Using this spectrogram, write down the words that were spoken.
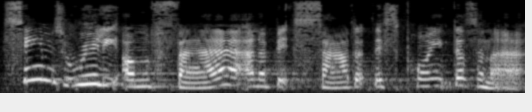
Seems really unfair and a bit sad at this point, doesn't it?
